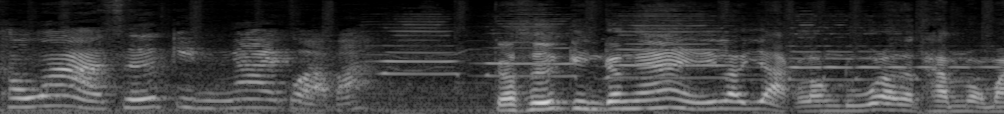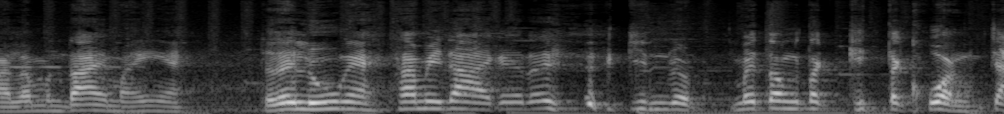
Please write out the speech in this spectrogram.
เขาว่าซื้อกินง่ายกว่าปะก็ซื้อกินก็ง่ายนี่เราอยากลองดูว่าเราจะทำออกมาแล้วมันได้ไหมไงจะได้รู้ไง ถ้าไม่ได้ก็จะได้ กินแบบไม่ต้องตะกิดตะขวงใจ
